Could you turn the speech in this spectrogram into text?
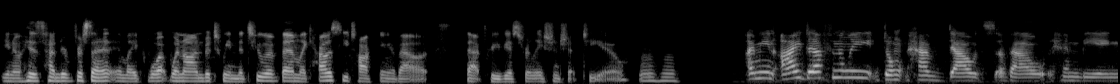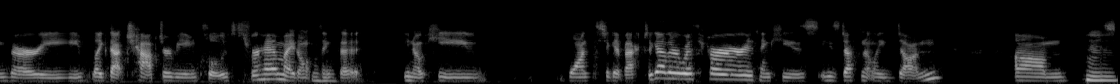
you know, his hundred percent and like what went on between the two of them? Like how is he talking about that previous relationship to you? Mm-hmm. I mean, I definitely don't have doubts about him being very, like that chapter being closed for him. I don't mm-hmm. think that, you know, he wants to get back together with her. I think he's he's definitely done. Um, mm-hmm. so,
